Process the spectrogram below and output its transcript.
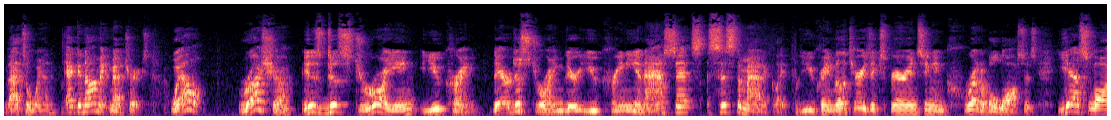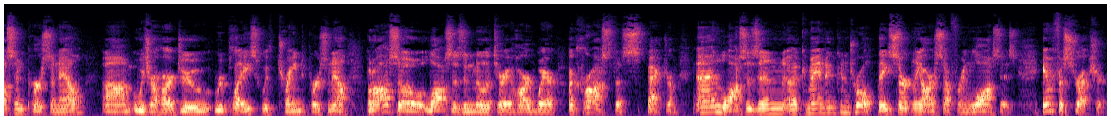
that's a win. Economic metrics. Well, Russia is destroying Ukraine. They are destroying their Ukrainian assets systematically. The Ukraine military is experiencing incredible losses. Yes, loss in personnel, um, which are hard to replace with trained personnel, but also losses in military hardware across the spectrum, and losses in uh, command and control. They certainly are suffering losses. Infrastructure.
